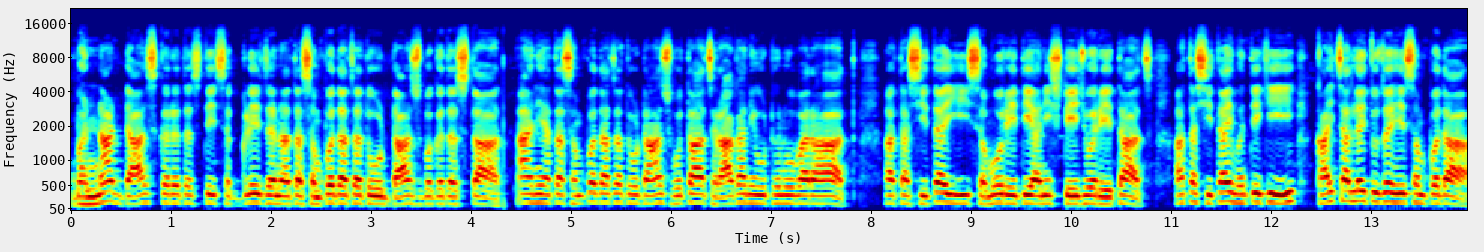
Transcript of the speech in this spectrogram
भन्नाट डान्स करत असते सगळेजण. आता संपदाचा तो डान्स बघत असतात. आणि आता संपदाचा तो डान्स होताच रागाने उठून उभा राहत. आता सीताई ही समोर येते आणि स्टेजवर येताच. आता सीताई म्हणते की काय चाललंय तुझं हे संपदा?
